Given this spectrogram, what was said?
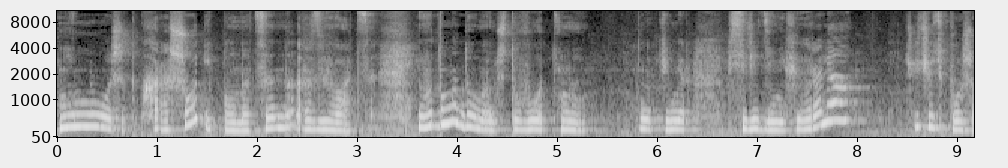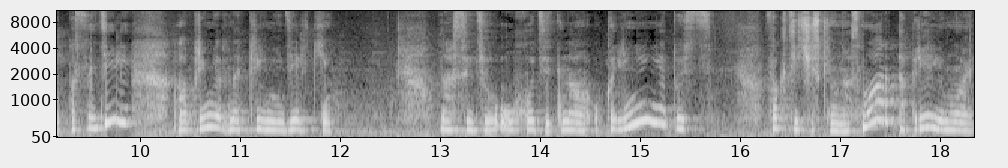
не может хорошо и полноценно развиваться. И вот мы думаем, что вот мы, например, в середине февраля, чуть-чуть позже посадили, а примерно три недельки у нас идет, уходит на укоренение, то есть фактически у нас март, апрель, май,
